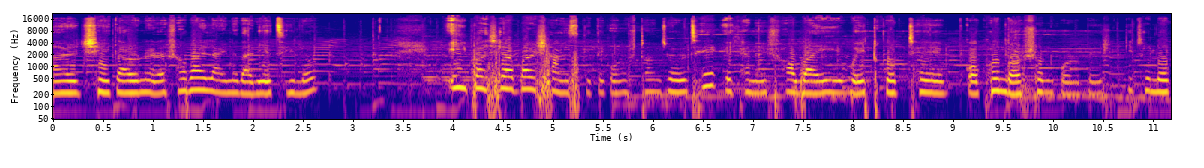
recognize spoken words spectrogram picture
আর সেই কারণে এরা সবাই লাইনে দাঁড়িয়েছিল এই পাশে আবার সাংস্কৃতিক অনুষ্ঠান চলছে। এখানে সবাই ওয়েট করছে কখন দর্শন করবে। কিছু লোক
